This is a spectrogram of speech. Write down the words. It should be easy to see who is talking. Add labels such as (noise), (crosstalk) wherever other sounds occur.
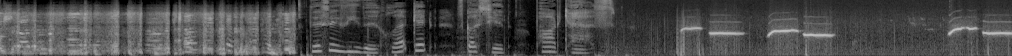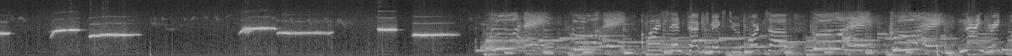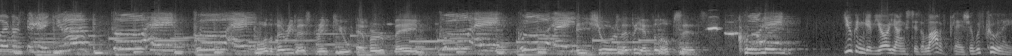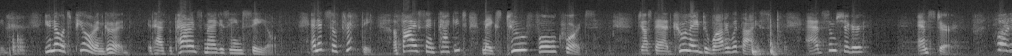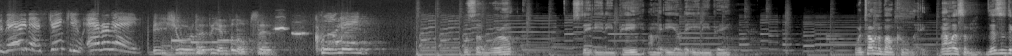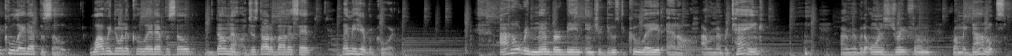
Speaker 1: This is the Eclectic Discussion Podcast.
Speaker 2: Kool-Aid, Kool-Aid, a five cent package makes two quarts of drink you
Speaker 3: ever made,
Speaker 2: Kool-Aid, Kool-Aid,
Speaker 3: be sure that the envelope says Kool-Aid.
Speaker 4: You can give your youngsters a lot of pleasure with Kool-Aid. You know it's pure and good. It has the Parents Magazine seal. And it's so thrifty. A five cent package makes two full quarts. Just add Kool-Aid to water with ice. Add some sugar and stir.
Speaker 2: for the very best drink you ever made.
Speaker 3: Be sure that the envelope says Kool-Aid.
Speaker 5: What's up, world? It's the EDP. I'm the E of the EDP. We're talking about Kool Aid. Now, listen, this is the Kool Aid episode. Why we doing the Kool Aid episode? Don't know. I just thought about it. Said, let me hit record. I don't remember being introduced to Kool Aid at all. I remember Tang. (laughs) I remember the orange drink from from McDonald's.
